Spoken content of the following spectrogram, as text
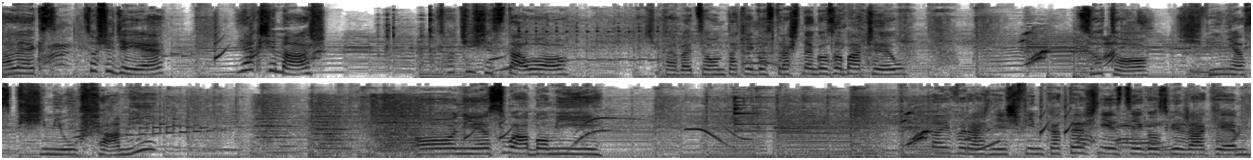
Alex, co się dzieje? Jak się masz? Co ci się stało? Ciekawe, co on takiego strasznego zobaczył. Co to? Świnia z psimi uszami? O nie, słabo mi. Najwyraźniej świnka też nie jest jego zwierzakiem.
